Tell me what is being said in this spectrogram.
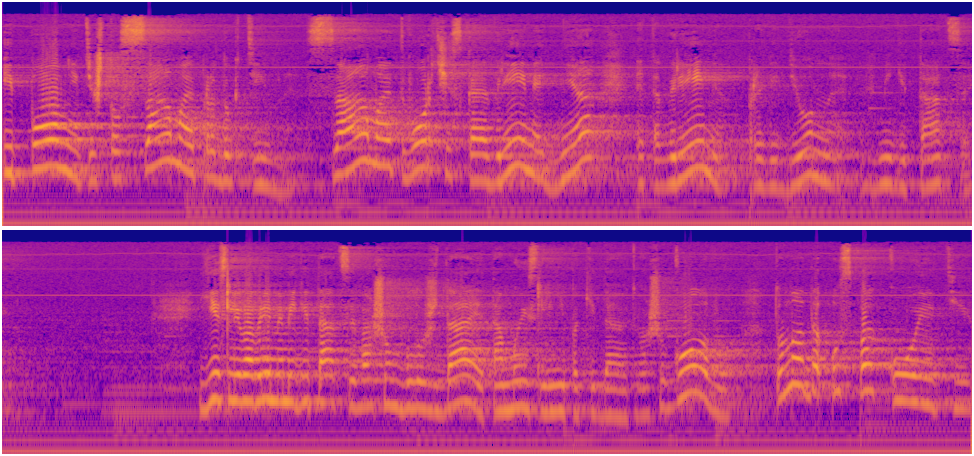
И помните, что самое продуктивное, самое творческое время дня – это время, проведенное в медитации. Если во время медитации ваш ум блуждает, а мысли не покидают вашу голову, то надо успокоить их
